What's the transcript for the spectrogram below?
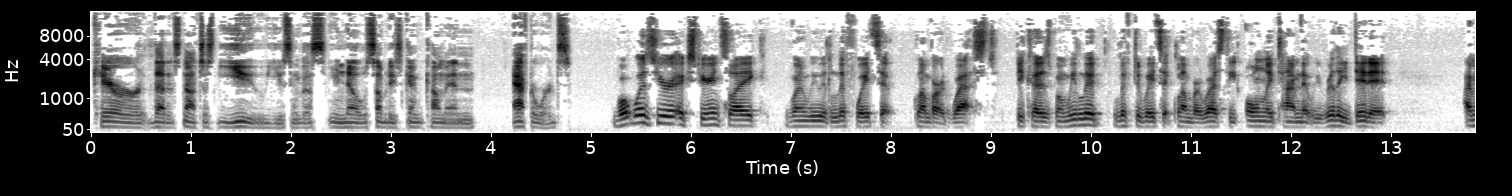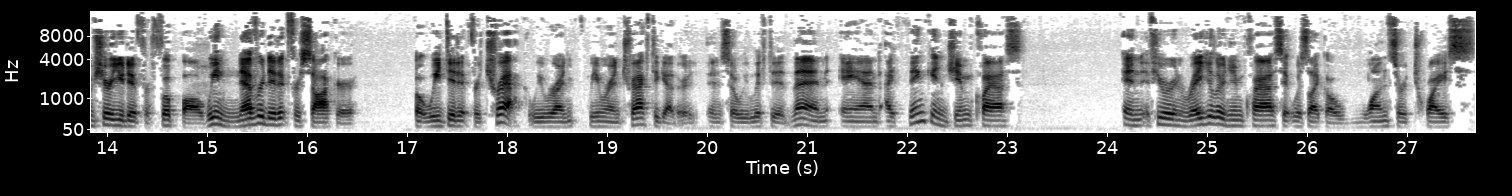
care that it's not just you using this. You know somebody's going to come in afterwards. What was your experience like when we would lift weights at Glenbard West? Because when we li- lifted weights at Glenbard West, the only time that we really did it, I'm sure you did for football. We never did it for soccer, but we did it for track. We were on, we were in track together, and so we lifted it then. And I think in gym class, and if you were in regular gym class, it was like a once or twice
